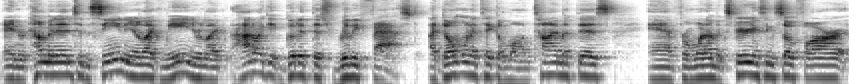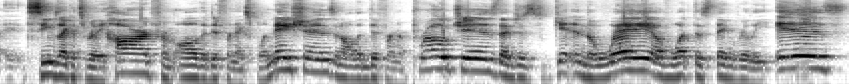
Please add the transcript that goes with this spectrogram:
and you're coming into the scene and you're like me and you're like, how do I get good at this really fast? I don't want to take a long time at this. And from what I'm experiencing so far, it seems like it's really hard from all the different explanations and all the different approaches that just get in the way of what this thing really is.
